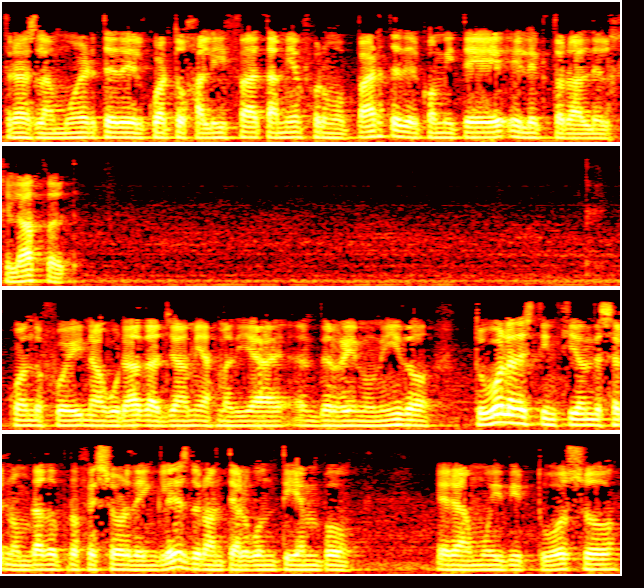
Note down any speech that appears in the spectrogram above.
Tras la muerte del cuarto jalifa, también formó parte del comité electoral del Khilafat. Cuando fue inaugurada Jamia Ahmadiyya del Reino Unido, Tuvo la distinción de ser nombrado profesor de inglés durante algún tiempo. Era muy virtuoso,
